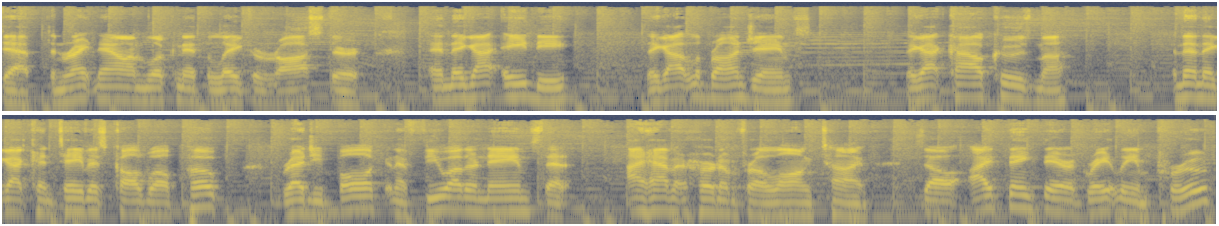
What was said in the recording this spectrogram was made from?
depth. And right now, I'm looking at the Laker roster and they got AD, they got LeBron James, they got Kyle Kuzma, and then they got Kentavious Caldwell Pope, Reggie Bullock, and a few other names that I haven't heard them for a long time. So I think they are greatly improved.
